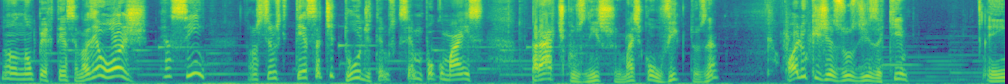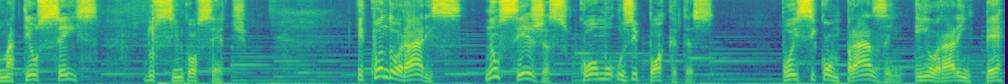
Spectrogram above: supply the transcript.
não, não pertence a nós, é hoje. É assim. Nós temos que ter essa atitude, temos que ser um pouco mais práticos nisso, mais convictos, né? Olha o que Jesus diz aqui em Mateus 6, do 5 ao 7. E quando orares, não sejas como os hipócritas, pois se comprazem em orar em pé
